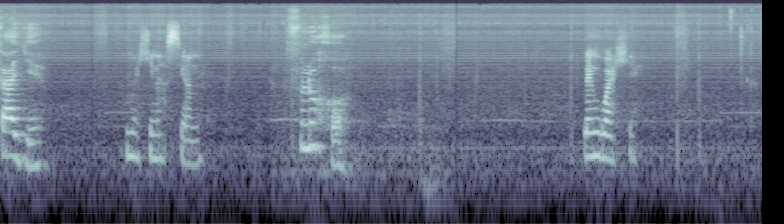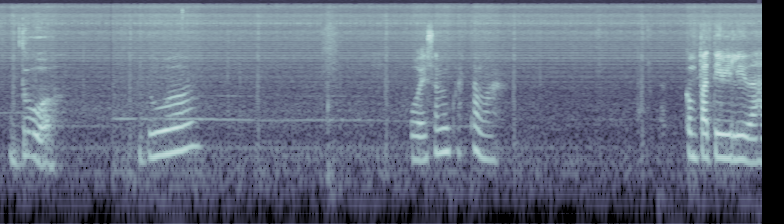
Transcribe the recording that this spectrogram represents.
Calle. Imaginación. Flujo. Lenguaje. Dúo. Dúo. O esa me cuesta más. Compatibilidad.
